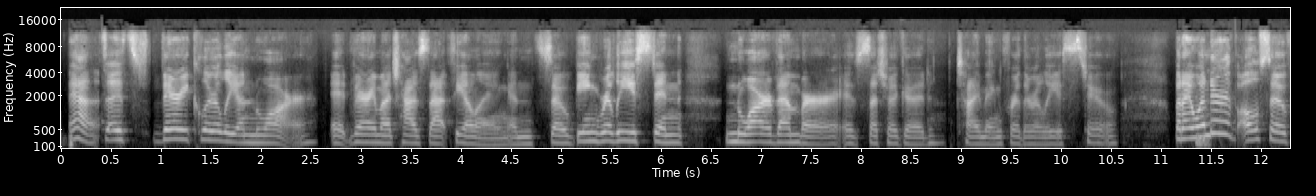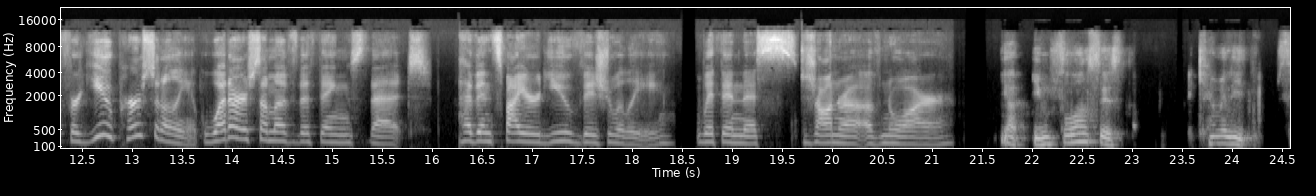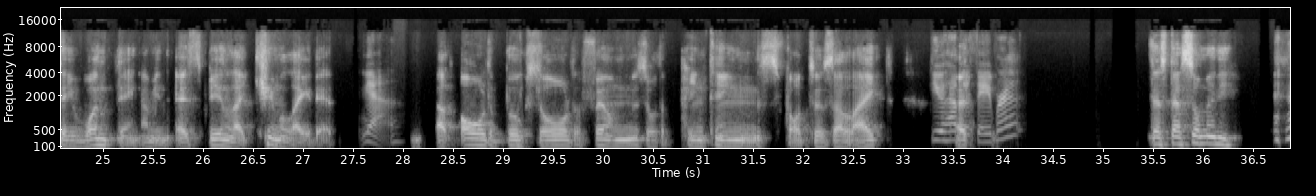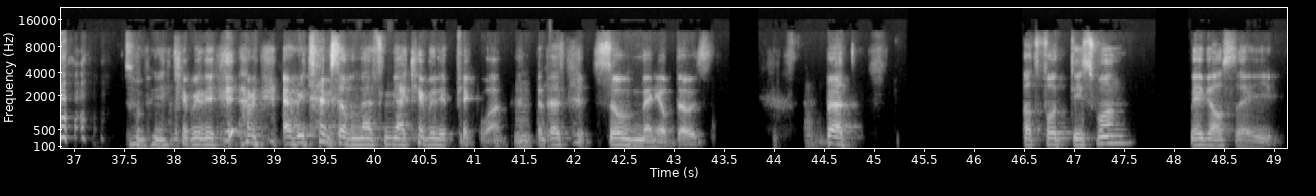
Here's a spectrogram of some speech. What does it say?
Yeah, so it's very clearly a noir. It very much has that feeling. And so being released in Noirvember is such a good timing for the release, too. But I wonder also for you personally, what are some of the things that have inspired you visually within this genre of noir? Yeah, influences, I can't really say one thing. I mean, it's been like accumulated. Yeah. All the books, all the films, all the paintings, photos I liked. Do you have uh, a favorite? There's there's so many. So many. I can't really. I mean, every time someone asks me, I can't really pick one. But there's so many of those. But but for this one, maybe I'll say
